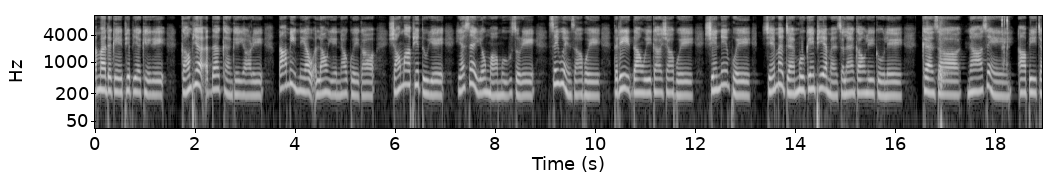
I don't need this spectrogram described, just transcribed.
အမှန်တကယ်ဖြစ်ပျက်ခဲ့တဲ့ခေါင်းဖြတ်အသက်ခံခဲ့ရတဲ့တားမိနှစ်ယောက်အလောင်းရဲ့နောက်ွယ်ကရောင်းမဖြစ်သူရဲ့ရက်ဆက်ယုံမာမှုဆိုတဲ့စိတ်ဝင်စားဖွယ်တတိတန်ဝေကရဖွယ်ရင်နှင့်ဖွယ်ရဲမှတ်တမ်းမှုကင်းဖြစ်ရမှန်ဇလန်းကောင်းလေးကိုလည်းခံစားနားဆင်အားပေးကြ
